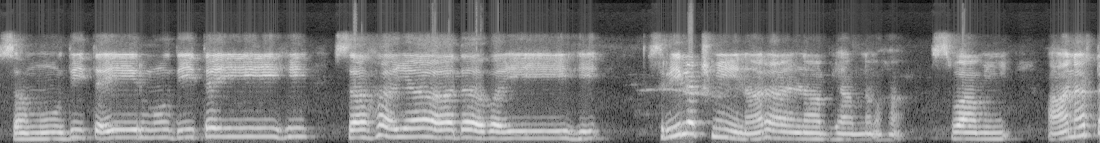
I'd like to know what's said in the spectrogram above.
समुदितैर्मुदितैः सह यादवैः శ్రీలక్ష్మీనారాయణాభ్యాం నమ స్వామి ఆనర్త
